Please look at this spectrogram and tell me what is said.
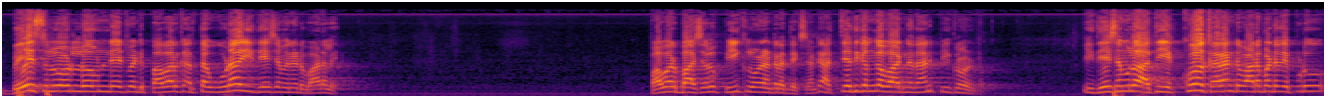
బేస్ లోడ్లో ఉండేటువంటి పవర్ అంతా కూడా ఈ దేశం అనేది వాడలే. పవర్ భాషలో పీక్ లోడ్ అంటారు అధ్యక్ష. అంటే అత్యధికంగా వాడిన దాన్ని పీక్ లోడ్ అంటారు. ఈ దేశంలో అతి ఎక్కువ కరెంటు వాడబడ్డది ఎప్పుడు?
